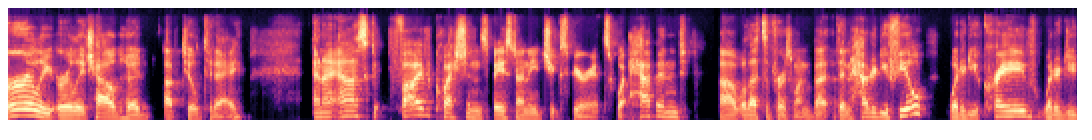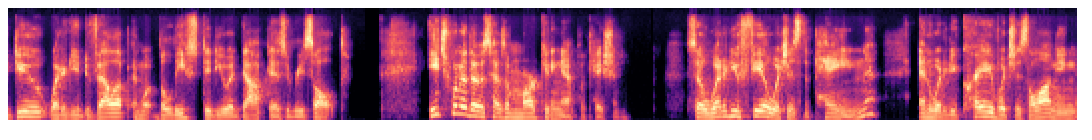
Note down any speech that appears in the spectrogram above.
early, early childhood up till today. And I ask five questions based on each experience what happened, uh, well, that's the first one. But then, how did you feel? What did you crave? What did you do? What did you develop? And what beliefs did you adopt as a result? Each one of those has a marketing application. So, what did you feel, which is the pain, and what did you crave, which is the longing,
